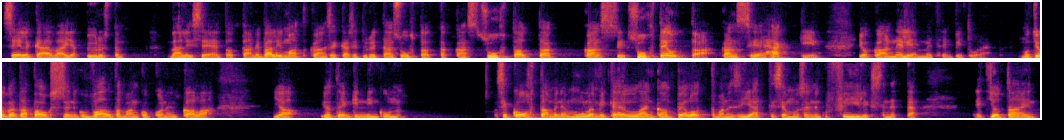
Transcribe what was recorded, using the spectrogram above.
selkäävään ja pyrstön väliseen tota, niin välimatkaan sekä sitten yritetään suhtauttaa, kans, suhtauttaa kanssi, suhteuttaa kans siihen häkkiin, joka on neljän metrin pituinen. Mutta joka tapauksessa niin kuin valtavan kokoinen kala ja jotenkin niin kuin se kohtaaminen mulle, mikä ei ole lainkaan pelottava, niin se jätti semmoisen niin fiiliksen, että, että jotain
